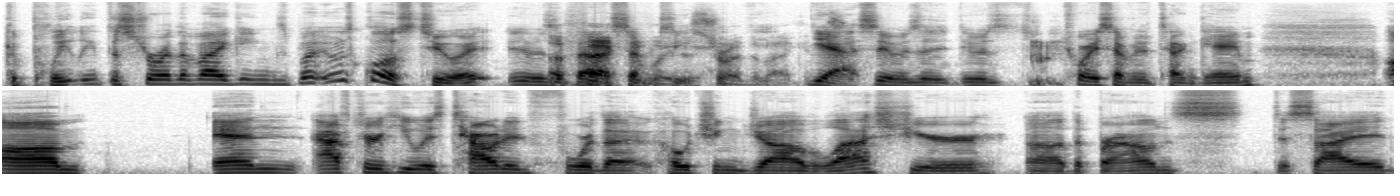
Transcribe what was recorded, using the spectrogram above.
completely destroyed the Vikings, but it was close to it. It was about seventeen. destroyed the Vikings. Yes, it was. A, it was twenty-seven to ten game. Um, and after he was touted for the coaching job last year, uh, the Browns decided,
